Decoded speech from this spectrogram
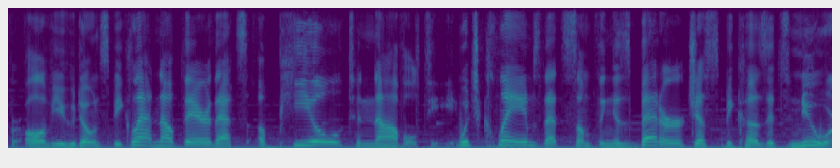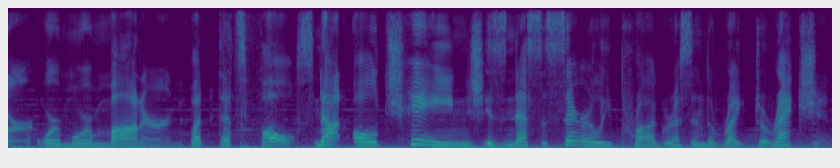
For all of you who don't speak Latin out there, that's appeal to novelty, which claims that something is better just because it's newer or more modern. But that's false. Not all change is necessarily progress in the right direction.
